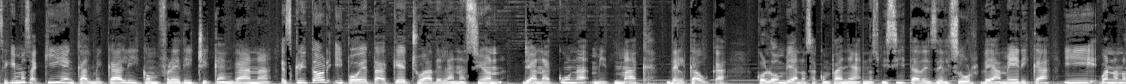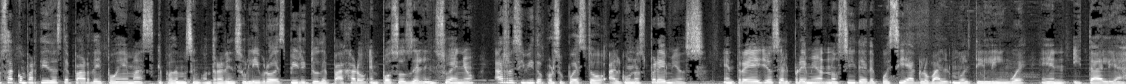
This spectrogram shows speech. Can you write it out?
Seguimos aquí en Calmecali con Freddy Chicangana, escritor y poeta quechua de la nación Yanacuna Mitmac del Cauca. Colombia, nos acompaña, nos visita desde el sur de América y bueno, nos ha compartido este par de poemas que podemos encontrar en su libro Espíritu de pájaro en Pozos del Ensueño. Has recibido, por supuesto, algunos premios, entre ellos el premio Nocide de Poesía Global Multilingüe en Italia.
